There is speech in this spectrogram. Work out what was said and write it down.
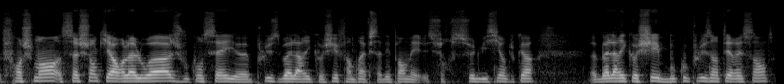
franchement, sachant qu'il y a hors la loi, je vous conseille euh, plus balle à ricochet. Enfin bref, ça dépend, mais sur celui-ci en tout cas, euh, balle à ricochet beaucoup plus intéressante.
